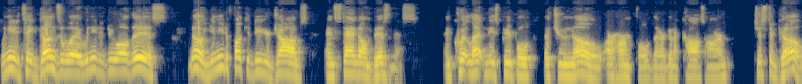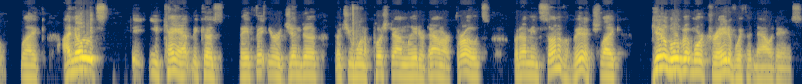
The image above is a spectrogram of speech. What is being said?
we need to take guns away. We need to do all this. No, you need to fucking do your jobs and stand on business and quit letting these people that you know are harmful that are going to cause harm just to go like i know it's it, you can't because they fit your agenda that you want to push down later down our throats but i mean son of a bitch like get a little bit more creative with it nowadays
